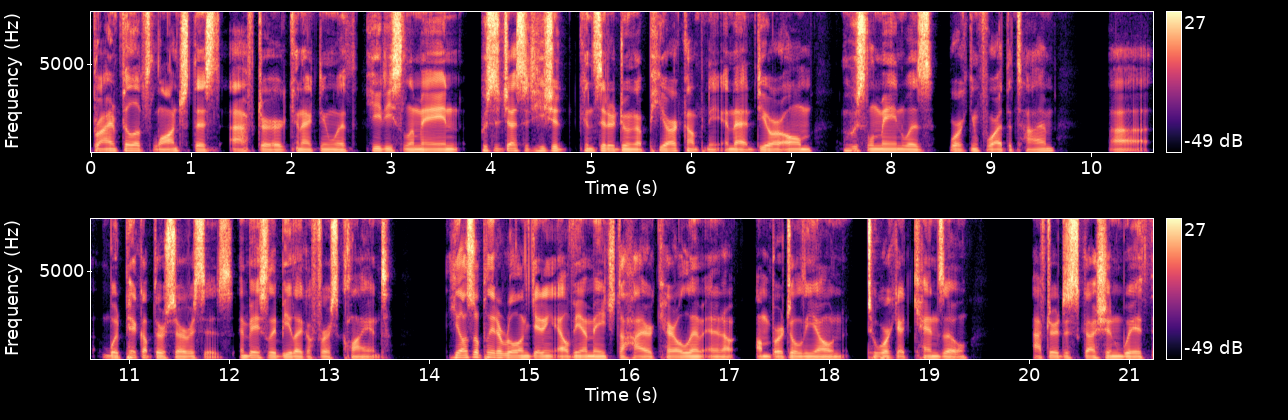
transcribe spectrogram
Brian Phillips launched this after connecting with Hedi Slimane, who suggested he should consider doing a PR company, and that Dior Homme, who Slimane was working for at the time, uh, would pick up their services and basically be like a first client. He also played a role in getting LVMH to hire Carol Lim and uh, Humberto Leon to work at Kenzo after a discussion with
